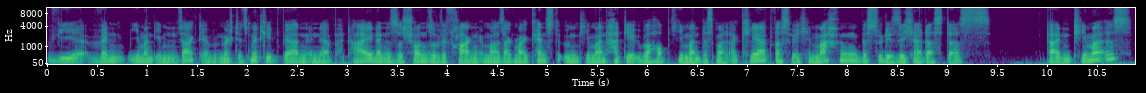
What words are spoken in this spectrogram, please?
wir, wenn jemand eben sagt, er möchte jetzt Mitglied werden in der Partei, dann ist es schon so, wir fragen immer, sag mal, kennst du irgendjemand, hat dir überhaupt jemand das mal erklärt, was wir hier machen? Bist du dir sicher, dass das dein Thema ist?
